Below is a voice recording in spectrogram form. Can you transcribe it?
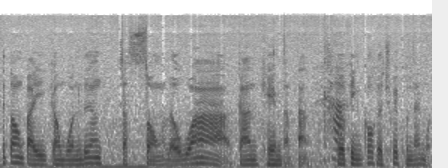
ไม่ต้องไปกังวลเรื่องจัดส่งหรือว่าการเคลมต่างค่ะๆคือฟิงโก็คือช่วยคุณได้หมด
